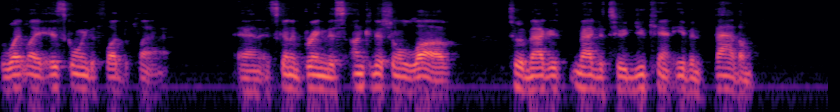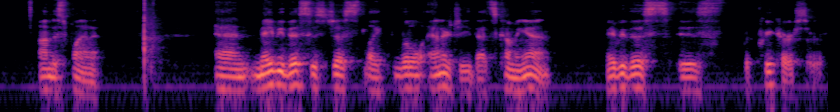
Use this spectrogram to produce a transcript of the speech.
The white light is going to flood the planet, and it's going to bring this unconditional love to a mag- magnitude you can't even fathom on this planet. And maybe this is just like little energy that's coming in. Maybe this is the precursor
